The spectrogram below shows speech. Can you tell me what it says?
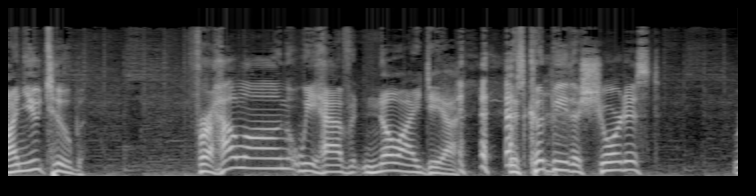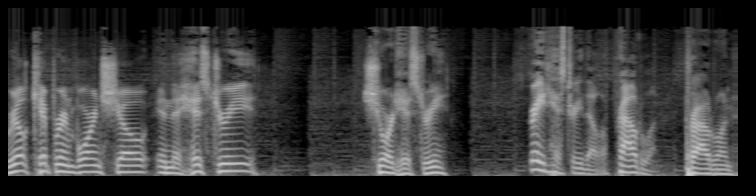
on YouTube. For how long, we have no idea. this could be the shortest Real Kyper and Bourne show in the history, short history, Great history, though. A proud one. proud one.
